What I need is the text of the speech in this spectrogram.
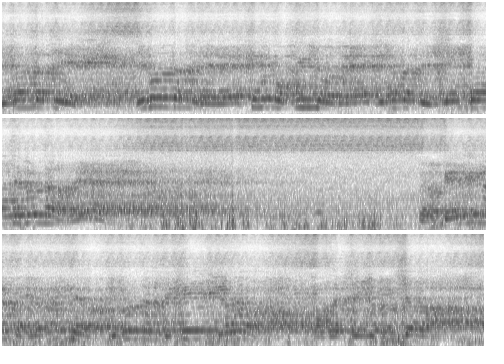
自分たち自分たちでね憲法9条ね自分たちで信仰してるんならねいらないんだよ自分たちで警備しろよ朝日新聞の記者が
